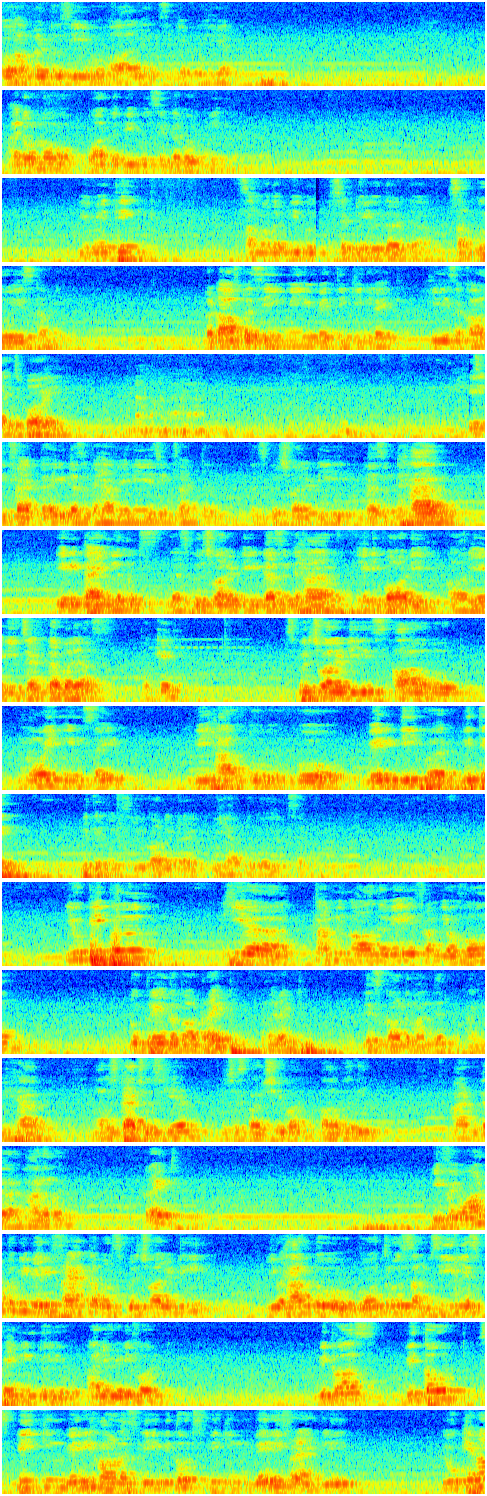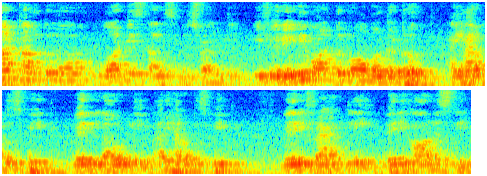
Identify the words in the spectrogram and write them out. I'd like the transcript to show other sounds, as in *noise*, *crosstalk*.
So humble to see you all in Singapore here. I don't know what the people said about me. You may think some other people said to you that uh, some guru is coming. But after seeing me, you may thinking like he is a college boy. *laughs* aging factor, it doesn't have any aging factor. The spirituality doesn't have any time limits. The spirituality doesn't have any body or any gender bias. Okay? Spirituality is all about knowing inside. We have to go very deeper within. Within means you got it right. We have to go inside. You people here coming all the way from your home to pray the God, right? Am I right? This is called the mandir, and we have more statues here, which is called Shiva, Parvati, and uh, Hanuman, right? If I want to be very frank about spirituality, you have to go through some serious pain into you. Are you ready for it? Because without speaking very honestly, without speaking very frankly, you cannot come to know what is called spirituality. If you really want to know about the truth, I have to speak very loudly, I have to speak very frankly, very honestly.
